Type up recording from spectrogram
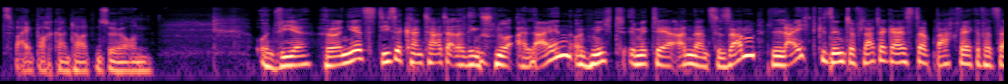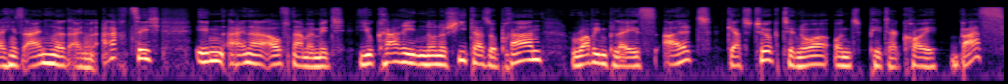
zwei Bachkantaten zu hören. Und wir hören jetzt diese Kantate allerdings nur allein und nicht mit der anderen zusammen. Leichtgesinnte Flattergeister, Bachwerkeverzeichnis 181 in einer Aufnahme mit Yukari Nonoshita Sopran, Robin Place Alt, Gerd Türk Tenor und Peter Koi Bass.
